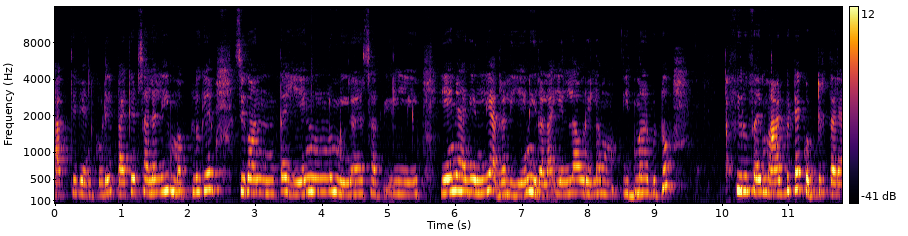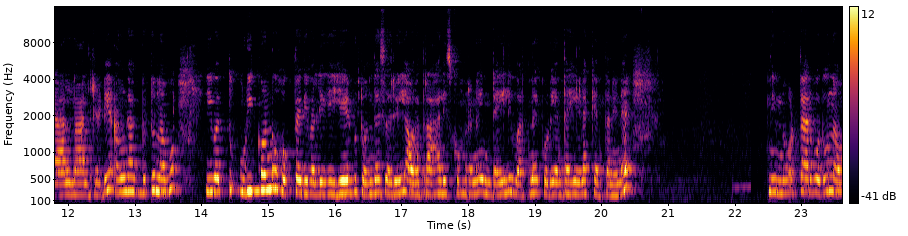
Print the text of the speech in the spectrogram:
ಹಾಕ್ತೀವಿ ಅಂದ್ಕೊಳ್ಳಿ ಪ್ಯಾಕೆಟ್ ಸಾಲಲ್ಲಿ ಮಕ್ಕಳಿಗೆ ಸಿಗೋವಂಥ ಏನು ಮಿರರ್ಸ್ ಆಗಿರಲಿ, ಏನೇ ಆಗಿರಲಿ ಅದರಲ್ಲಿ ಏನೂ ಇರಲ್ಲ. ಎಲ್ಲ ಅವರೆಲ್ಲ ಇದು ಮಾಡಿಬಿಟ್ಟು ಪ್ಯೂರಿಫೈ ಮಾಡಿಬಿಟ್ಟೇ ಕೊಟ್ಟಿರ್ತಾರೆ ಅಲ್ಲ ಆಲ್ರೆಡಿ ಹಂಗಾಗ್ಬಿಟ್ಟು ನಾವು ಇವತ್ತು ಹುಡಿಕೊಂಡು ಹೋಗ್ತಾ ಇದೀವಿ ಅಲ್ಲಿಗೆ. ಹೇಳ್ಬಿಟ್ಟು ಒಂದೇ ಸರಿ ಅವ್ರ ಹತ್ರ ಹಾಲು ಇಸ್ಕೊಂಬರೋಣ ಇನ್ನು ಡೈಲಿ ವರ್ತನೆ ಕೊಡಿ ಅಂತ ಹೇಳೋಕ್ಕೆ ಅಂತಲೇ ನೀವು ನೋಡ್ತಾ ಇರ್ಬೋದು, ನಾವು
